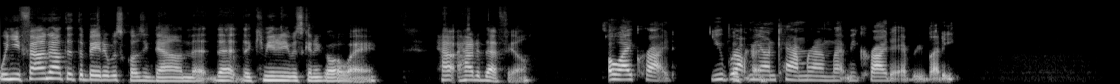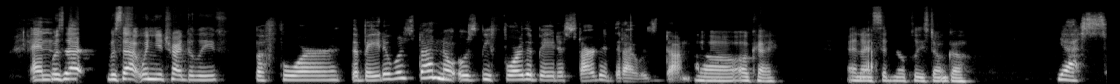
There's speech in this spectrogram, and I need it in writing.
when you found out that the beta was closing down that that the community was going to go away how how did that feel oh, I cried. You brought me on camera and let me cry to everybody. And was that was that when you tried to leave before the beta was done? No, it was before the beta started that I was done. oh okay and i said no please don't go Yes.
